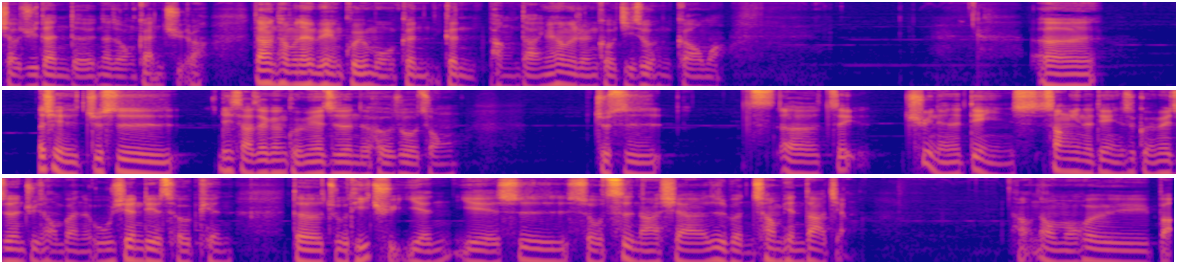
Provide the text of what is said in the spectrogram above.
小巨蛋的那种感觉了，当然他们那边规模更更庞大，因为他们人口基数很高嘛。呃，而且就是 Lisa 在跟《鬼灭之刃》的合作中，就是呃这去年的电影上映的电影是《鬼灭之刃》剧场版的《无限列车篇》。的主题曲《盐》也是首次拿下日本唱片大奖。好，那我们会把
